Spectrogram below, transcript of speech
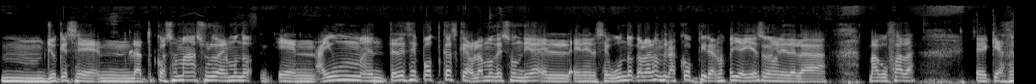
mm, yo qué sé, mm, la cosa más absurda del mundo. Hay un en TDC Podcast que hablamos de eso un día, en el segundo que hablaron de las conspiranoias y eso, y de la magufada, eh, que hace,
